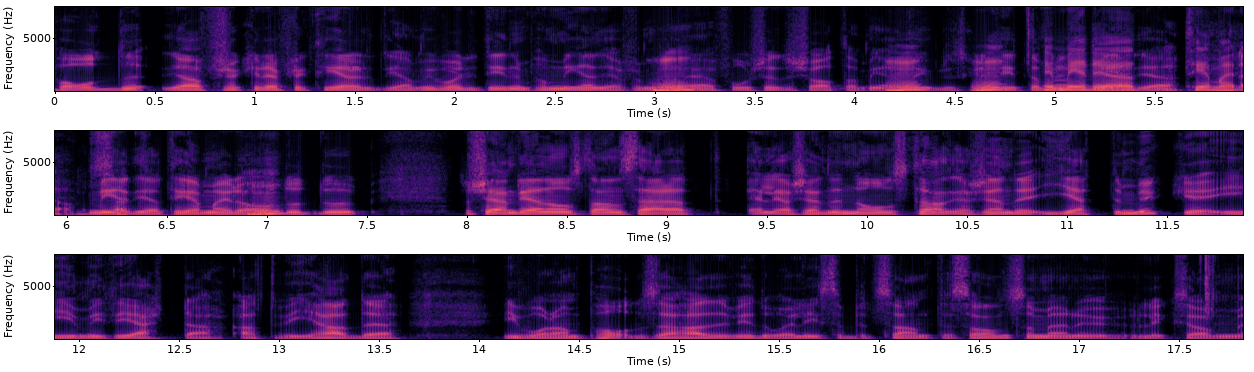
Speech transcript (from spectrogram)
podd, jag försöker reflektera lite grann. Vi var lite inne på media från början. Jag fortsätter tjata mer. Jag tänkte vi skulle titta på Mm. Det är mediatema idag. Så att- mediatema idag. Mm. Då, då, då kände jag någonstans här att, eller jag kände någonstans, jag kände jättemycket i mitt hjärta att vi hade i våran podd så hade vi då Elisabeth Svantesson som är nu liksom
